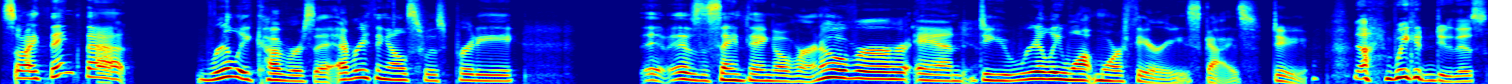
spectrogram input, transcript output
So I think that really covers it. Everything else was pretty. It, it was the same thing over and over. And Yeah. do you really want more theories, guys? Do you? We could do this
